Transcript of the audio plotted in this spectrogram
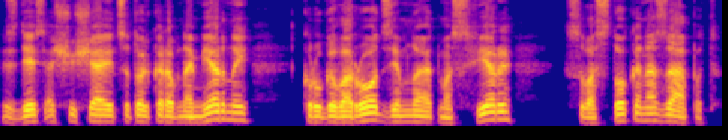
Здесь ощущается только равномерный круговорот земной атмосферы с востока на запад,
